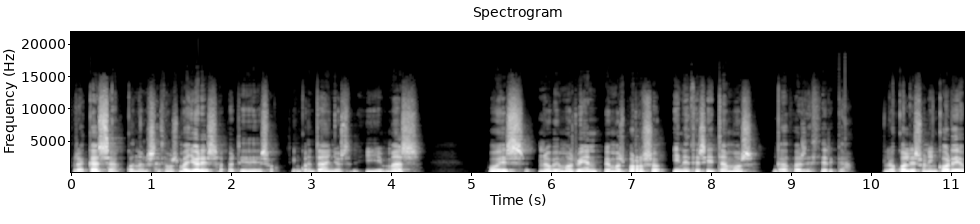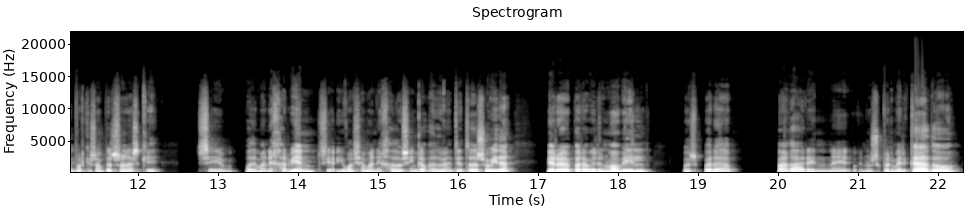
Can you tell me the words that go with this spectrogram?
fracasa cuando nos hacemos mayores, a partir de eso, 50 años y más, pues no vemos bien, vemos borroso y necesitamos gafas de cerca. Lo cual es un incordio porque son personas que se pueden manejar bien, igual se han manejado sin gafas durante toda su vida, pero para ver el móvil, pues para pagar en, eh, en un supermercado,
